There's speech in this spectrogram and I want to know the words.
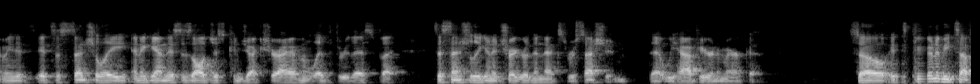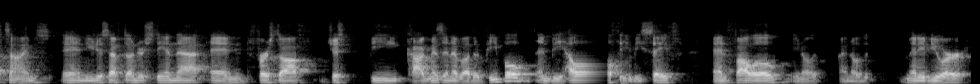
I mean, it's it's essentially, and again, this is all just conjecture. I haven't lived through this, but it's essentially going to trigger the next recession that we have here in America. So it's going to be tough times, and you just have to understand that. And first off, just be cognizant of other people and be healthy and be safe and follow. You know, I know that many of you are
